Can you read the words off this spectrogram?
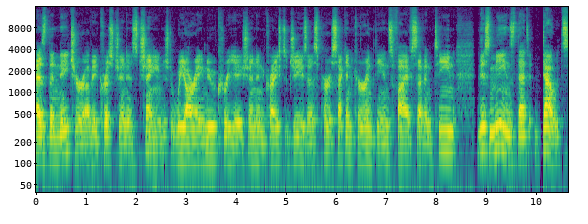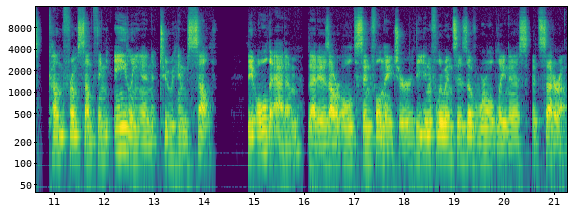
As the nature of a Christian is changed, we are a new creation in Christ Jesus per 2 Corinthians 5:17. This means that doubts come from something alien to himself. The old Adam, that is, our old sinful nature, the influences of worldliness, etc.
